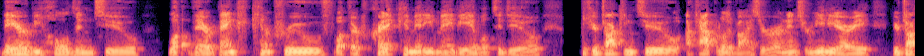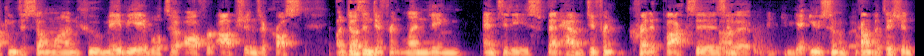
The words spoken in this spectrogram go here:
they are beholden to what their bank can approve, what their credit committee may be able to do. If you're talking to a capital advisor or an intermediary, you're talking to someone who may be able to offer options across a dozen different lending entities that have different credit boxes and, and can get you some competition.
